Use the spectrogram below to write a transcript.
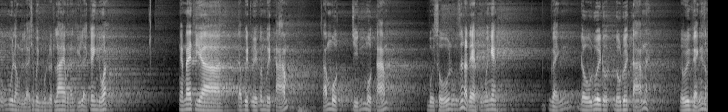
cũng vui lòng để lại cho mình một lượt like và đăng ký lại kênh đúng không ạ? Ngày hôm nay thì à, đặc biệt về con 18 81918 bội số rất là đẹp đúng không anh em? Gánh đầu đuôi đầu, đầu đuôi 8 này đầu đuôi gánh rồi.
